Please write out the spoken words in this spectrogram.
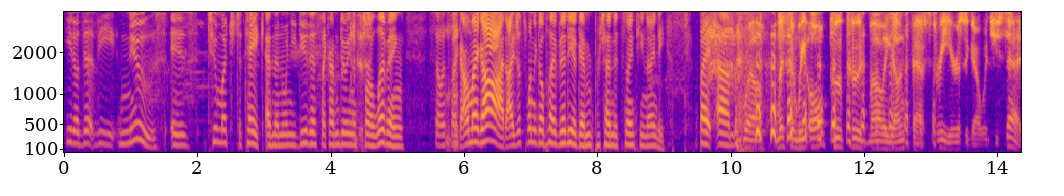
You know the the news is too much to take, and then when you do this, like I'm doing this is. for a living, so Mm-hmm. it's like, oh my god, I just want to go play a video game and pretend it's 1990. But um, Well, listen, we all poo-pooed Molly Jong-Fast three years ago when she said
